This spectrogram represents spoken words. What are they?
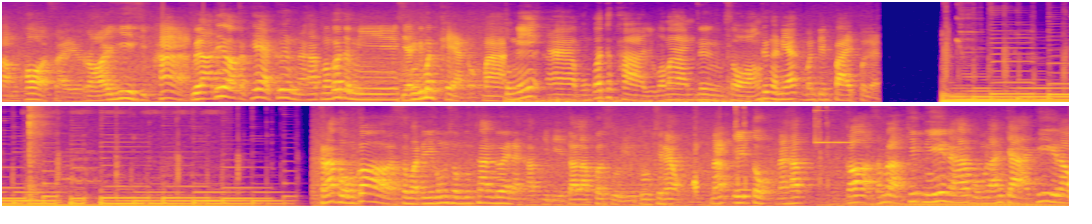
ทำท่อใส่ 125 เวลาที่เรากระแทกขึ้นนะครับ มันก็จะมีเสียงที่มันแผดออกมา ตรงนี้ อ่า ผมก็จะผ่าอยู่ประมาณ 1 2 ซึ่งอันเนี้ยมันเป็นปลายเปิด ครับผมก็สวัสดีคุณผู้ชมทุกท่านด้วยนะครับยินดีต้อนรับเข้าสู่ YouTube Channel นัดเอโตะนะครับ ก็สำหรับคลิปนี้นะครับ ผมหลังจากที่เรา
